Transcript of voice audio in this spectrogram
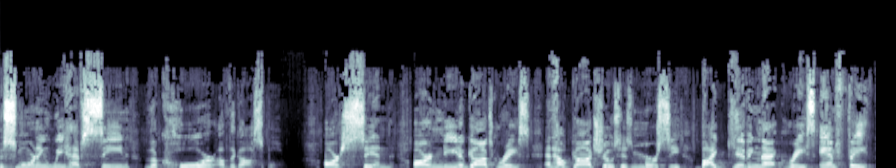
This morning we have seen the core of the gospel our sin, our need of God's grace, and how God shows his mercy by giving that grace and faith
